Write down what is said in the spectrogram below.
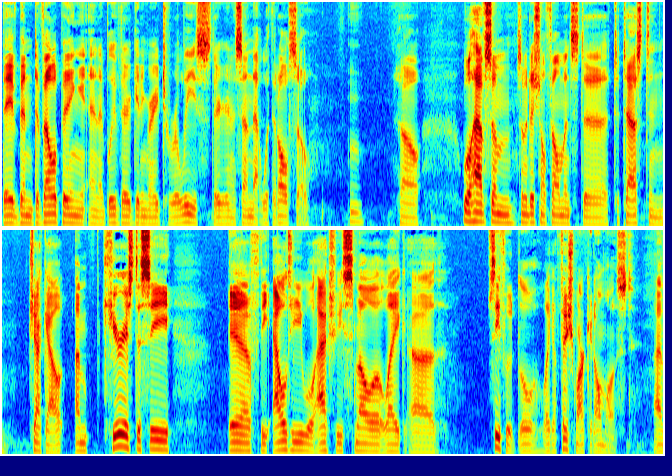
they've been developing, and I believe they're getting ready to release. They're going to send that with it also. Hmm. So we'll have some some additional filaments to to test and check out. I'm curious to see if the algae will actually smell like uh, seafood, little like a fish market almost. I,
